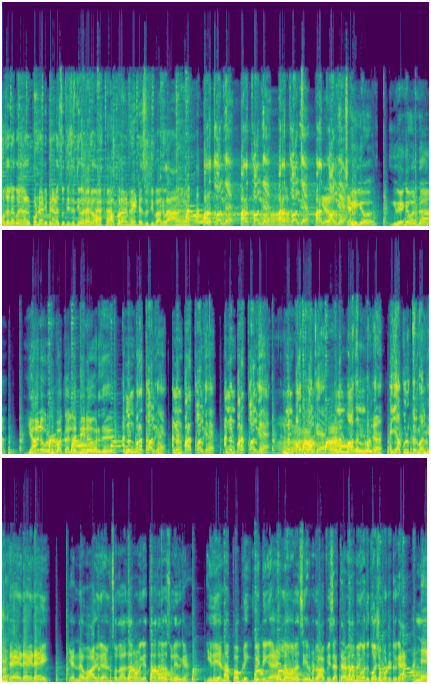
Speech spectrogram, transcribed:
முதல்ல கொஞ்ச நாள் பொண்டாட்டி பின்னால சுத்தி சுத்தி வரட்டும். அப்புறம் வீட்டை சுத்தி பார்க்கலாம். பரத் வாழ்க பரத் வாழ்க பரத் வாழ்க பரத் வாழ்க. ஐயோ இவங்க வந்தான் யானை வரும்னு பார்த்தா லத்தினா வருது. அண்ணன் பரத் வாழ்க அண்ணன் பரத் வாழ்க அண்ணன் பரத் வாழ்க அண்ணன் பரத் வாழ்க அண்ணன் மாதனன் வாழ்க ஐயா குருக்கள் வாழ்க. டேய் டேய் டேய் என்ன வாழ்கன்னு சொல்லாதான்னு உனக்கு எத்தனை தடவை சொல்லியிருக்கேன்? இது என்ன பப்ளிக் மீட்டிங்கா இல்ல உன் ரசிகர் மன்ற ஆபீஸா தேவையில்லாம இங்க வந்து கோஷம் போட்டுட்டு இருக்க? அண்ணே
